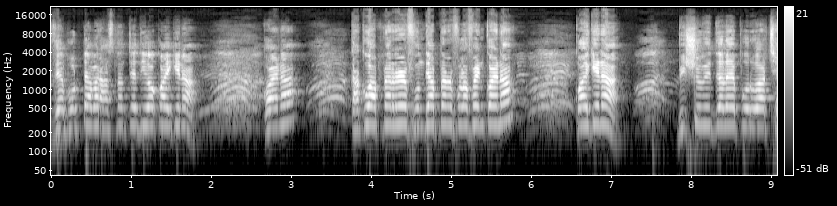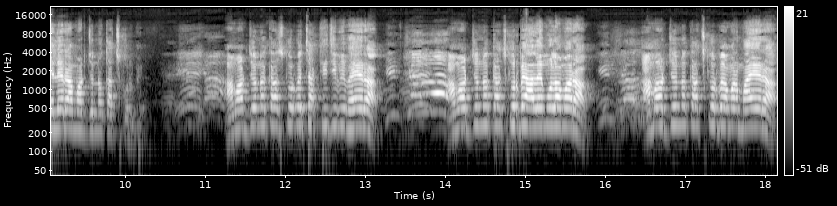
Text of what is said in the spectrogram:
যে ভোটটা আবার হাসনাতে দিও কয় কিনা? কয় না? কাকু আপনার ফোন দিয়ে আপনার ফলাফাইন কয় না? কয় কিনা? বিশ্ববিদ্যালয়ে পড়ুয়ার ছেলেরা আমার জন্য কাজ করবে। আমার জন্য কাজ করবে চাকরিজীবী ভাইয়েরা। আমার জন্য কাজ করবে আলেমুলামারা আমার। জন্য কাজ করবে আমার মায়েরা।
